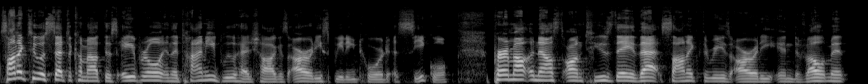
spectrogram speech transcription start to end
Sonic 2 is set to come out this April, and the tiny blue hedgehog is already speeding toward a sequel. Paramount announced on Tuesday that Sonic 3 is already in development,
